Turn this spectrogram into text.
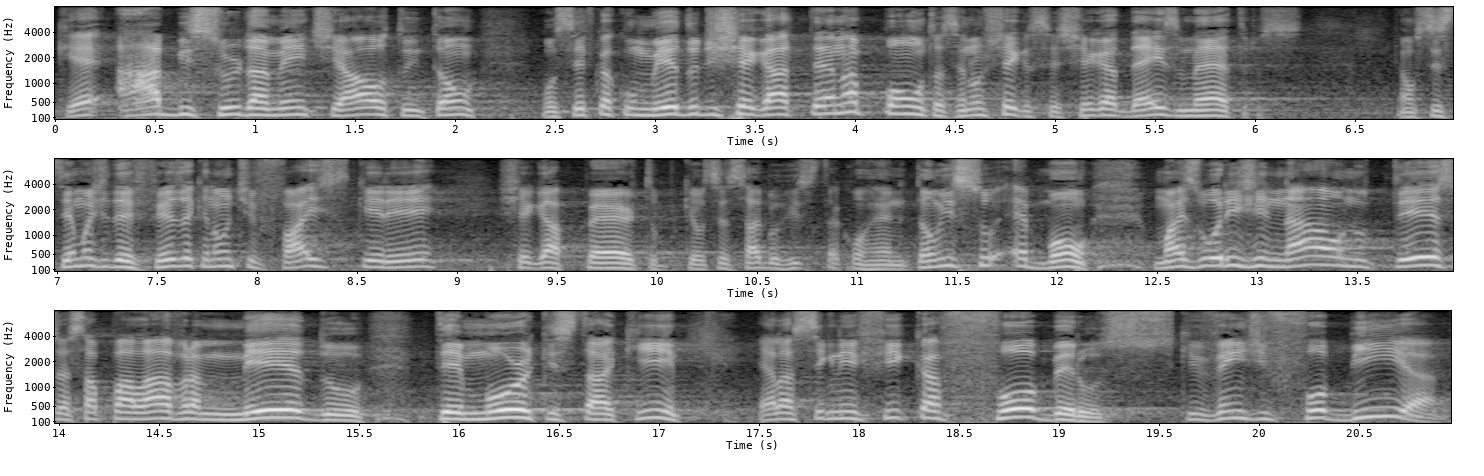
que é absurdamente alto. Então, você fica com medo de chegar até na ponta. Você não chega, você chega a 10 metros. É um sistema de defesa que não te faz querer chegar perto, porque você sabe o risco que está correndo. Então isso é bom. Mas o original no texto, essa palavra medo, temor que está aqui, ela significa fóberos, que vem de fobia.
